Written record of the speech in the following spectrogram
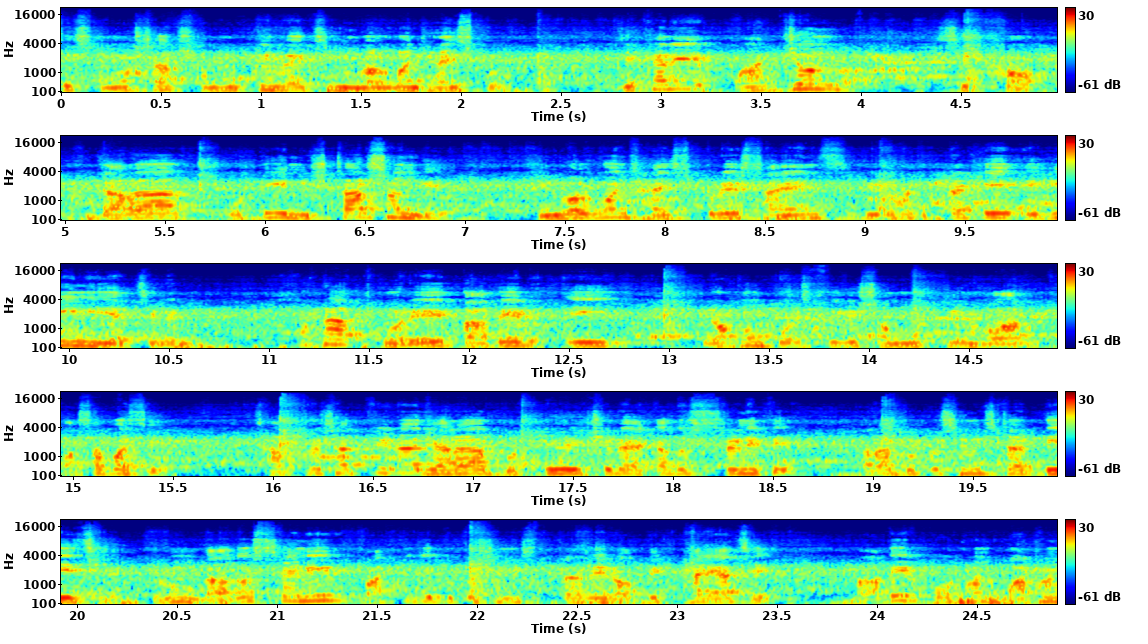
যে সমস্যার সম্মুখীন হয়েছে হিঙ্গলগঞ্জ হাইস্কুল যেখানে পাঁচজন শিক্ষক যারা অতি নিষ্ঠার সঙ্গে হিঙ্গলগঞ্জ হাইস্কুলের সায়েন্স বিভাগটাকে এগিয়ে নিয়ে যাচ্ছিলেন, হঠাৎ করে তাদের এই রকম পরিস্থিতির সম্মুখীন হওয়ার পাশাপাশি ছাত্রছাত্রীরা যারা ভর্তি হয়েছিল একাদশ শ্রেণীতে, তারা দুটো সেমিস্টার দিয়েছে এবং দ্বাদশ শ্রেণির বাকি যে দুটো সেমিস্টারের অপেক্ষায় আছে। তাদের পঠন পাঠন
